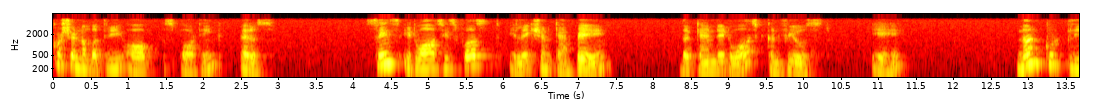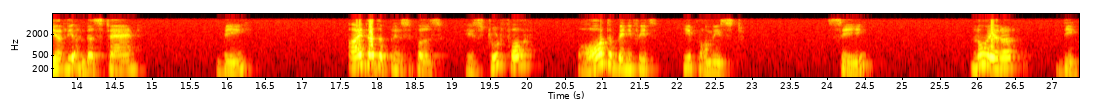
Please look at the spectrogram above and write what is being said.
Question number 3 of spotting errors. Since it was his first election campaign, the candidate was confused. A. None could clearly understand. B. Either the principles he stood for or the benefits he promised. C. No error D.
